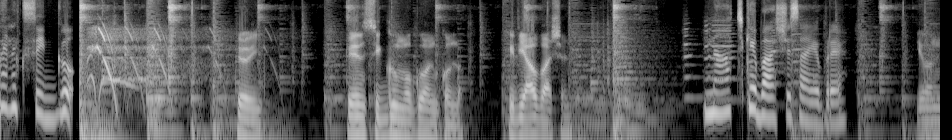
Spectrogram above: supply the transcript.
ನನಗ್ ಸಿಗ್ಗು. ಹೇಳಿ ಏನು ಸಿಗ್ಗು ಮಗು ಅಂದ್ಕೊಂಡು ಇದು ಯಾವ ಭಾಷೆ? ನಾಚಿಕೆ ಭಾಷೆ ಸಾಹೇಬ್ರೆ. ಇವನ್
